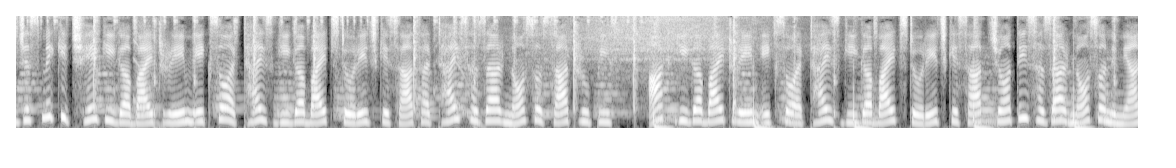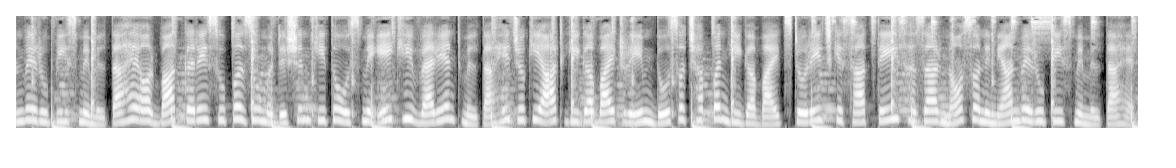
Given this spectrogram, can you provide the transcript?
जिसमें कि 6 गीगाबाइट रैम 128 गीगाबाइट स्टोरेज के साथ अट्ठाईस हज़ार नौ सौ साठ रूपीज आठ गीगा बाइट रैम 128 गीगाबाइट स्टोरेज के साथ चौंतीस हज़ार नौ सौ निन्यानवे रूपीज में मिलता है और बात करें सुपर जूम एडिशन की तो उसमें एक ही वेरिएंट मिलता है जो कि 8 गीगाबाइट रैम दो सौ छप्पन गीगाबाइट स्टोरेज के साथ तेईस हज़ार नौ सौ निन्यानवे रूपीज में मिलता है।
